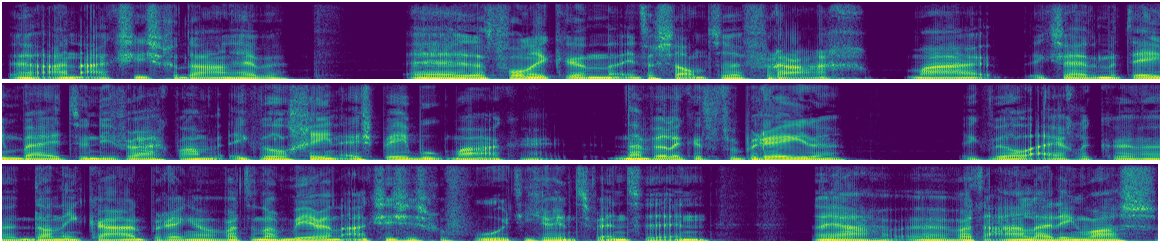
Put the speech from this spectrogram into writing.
aan acties gedaan hebben. Dat vond ik een interessante vraag. Maar ik zei er meteen bij toen die vraag kwam: ik wil geen SP-boek maken. Dan wil ik het verbreden. Ik wil eigenlijk dan in kaart brengen wat er nog meer aan acties is gevoerd hier in Twente. En nou ja, eh, wat de aanleiding was,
